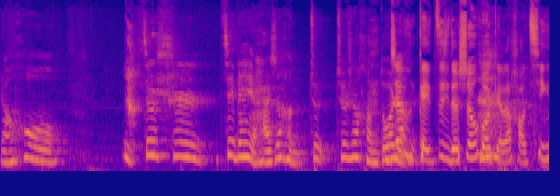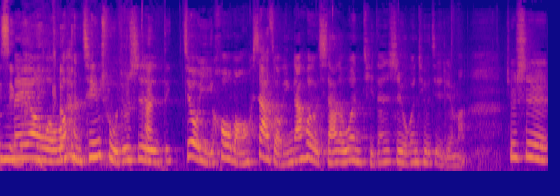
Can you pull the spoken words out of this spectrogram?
然后 就是这边也还是很就就是很多这样人给自己的生活给了好清醒。没有，我我很清楚，就 是就以后往下走应该会有其他的问题，但是有问题有解决嘛。就是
